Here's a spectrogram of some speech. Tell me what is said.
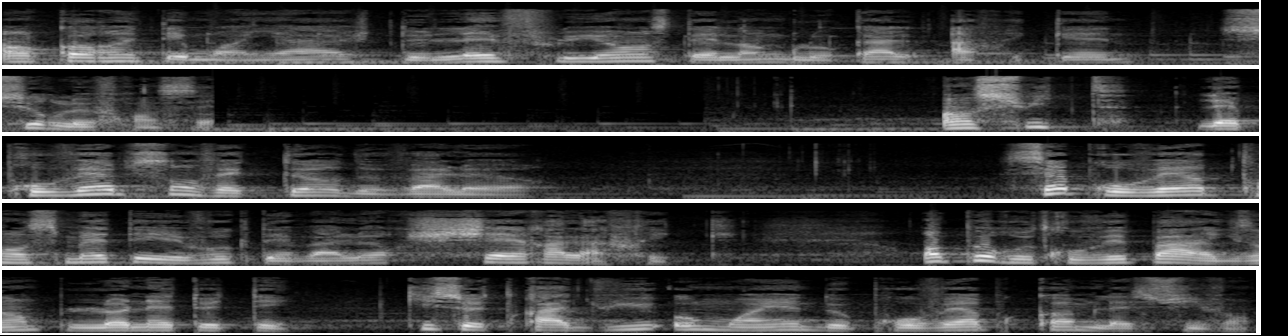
Encore un témoignage de l'influence des langues locales africaines sur le français. Ensuite, les proverbes sont vecteurs de valeurs. Ces proverbes transmettent et évoquent des valeurs chères à l'Afrique. On peut retrouver par exemple l'honnêteté, qui se traduit au moyen de proverbes comme les suivants.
